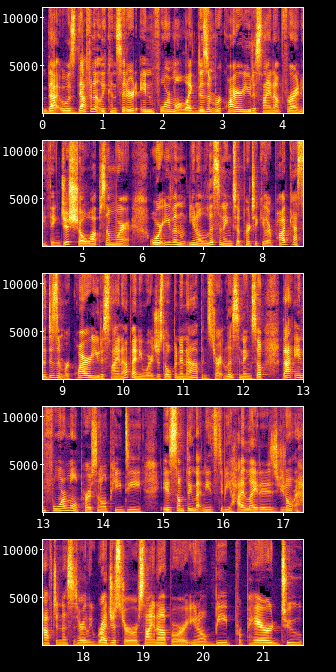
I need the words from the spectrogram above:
that was definitely considered informal. Like doesn't require you to sign up for anything. Just show up somewhere or even, you know, listening to particular podcasts. It doesn't require you to sign up anywhere. Just open an app and start listening. So that informal personal PD is something that needs to be highlighted is you don't have to necessarily register or sign up or, you know, be prepared to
